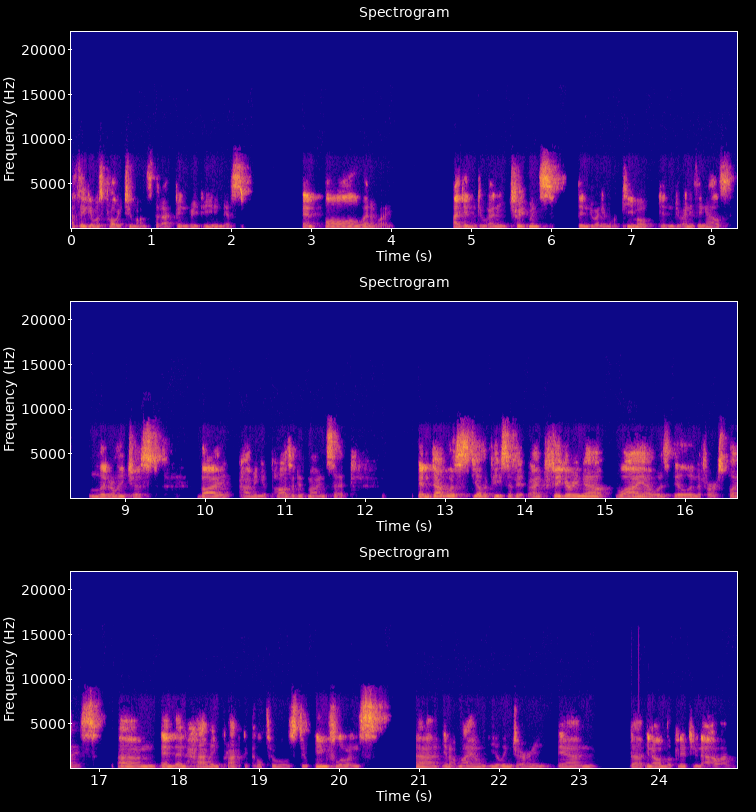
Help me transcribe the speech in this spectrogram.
I think it was probably two months that I've been repeating this. And all went away. I didn't do any treatments, didn't do any more chemo, didn't do anything else. Literally just by having a positive mindset and that was the other piece of it, right? Figuring out why I was ill in the first place, um, and then having practical tools to influence, uh, you know, my own healing journey. And uh, you know, I'm looking at you now. I'm,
